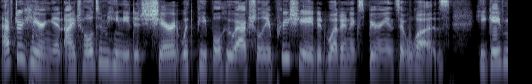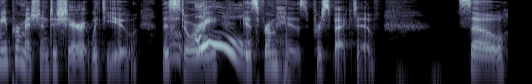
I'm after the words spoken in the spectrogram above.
After hearing it, I told him he needed to share it with people who actually appreciated what an experience it was. He gave me permission to share it with you. This story Oh! is from his perspective. So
